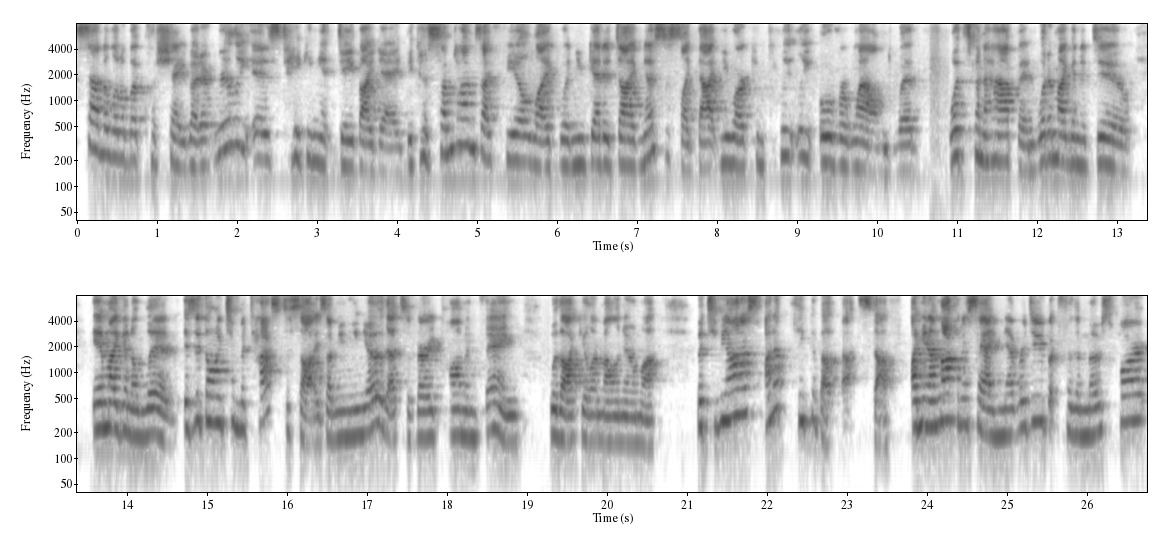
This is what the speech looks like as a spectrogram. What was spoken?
sound a little bit cliche, but it really is taking it day by day because sometimes I feel like when you get a diagnosis like that, you are completely overwhelmed with what's going to happen? What am I going to do? Am I going to live? Is it going to metastasize? I mean, we know that's a very common thing with ocular melanoma. But to be honest, I don't think about that stuff. I mean, I'm not going to say I never do, but for the most part,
